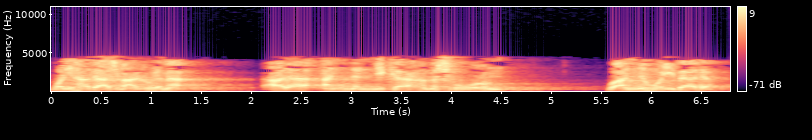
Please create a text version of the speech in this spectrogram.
ولهذا أجمع العلماء على أن النكاح مشروع وأنه عبادة.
